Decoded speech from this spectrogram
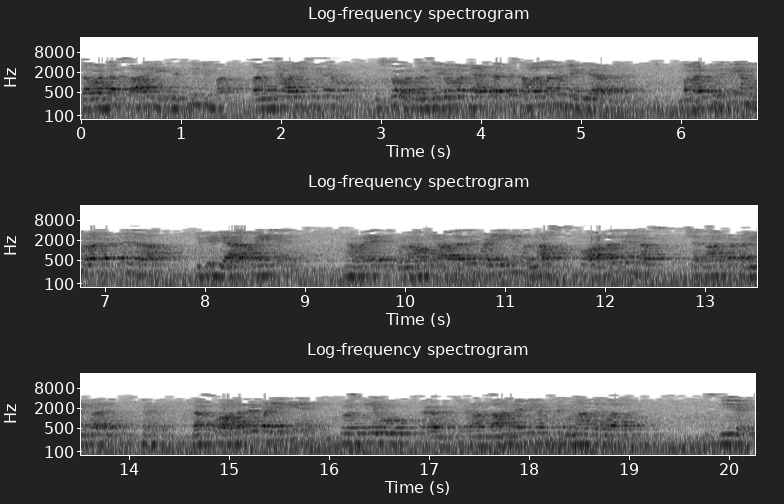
زبردست ساری جتنی بھی بننے والی چیزیں اس کو تنظیموں میں قید کر کے سمجھنا میں دیا جاتا ہے۔ مگر پھر بھی ہم برا کرتے ہیں جناب، کیونکہ گیارہ مہینے ہمیں گناہوں کی عادتیں پڑی گی تو نفس کو عادت ہے، نفس شیطان کا طریقہ ہے۔ نفس کو عادتیں پڑی گئی ہیں تو اس لیے وہ رمضان میں بھی ہم سے گناہ کرواتا ہے اس لیے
